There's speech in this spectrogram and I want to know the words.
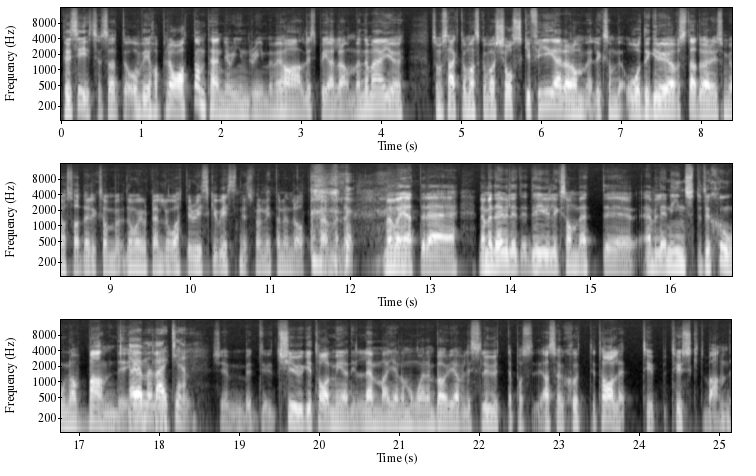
Precis, så att, och vi har pratat om Tangerine Dream men vi har aldrig spelat dem. Men de är ju, som sagt om man ska vara kioskifiera dem, liksom å det grövsta, då är det som jag sa, det liksom, de har gjort en låt i Risky Business från 1985 eller. Men vad heter det? Nej men det är, väl, det är ju liksom ett, eh, är väl en institution av band egentligen. Ja men verkligen. 20-tal medlemmar genom åren börjar väl i slutet på alltså 70-talet, typ tyskt band.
